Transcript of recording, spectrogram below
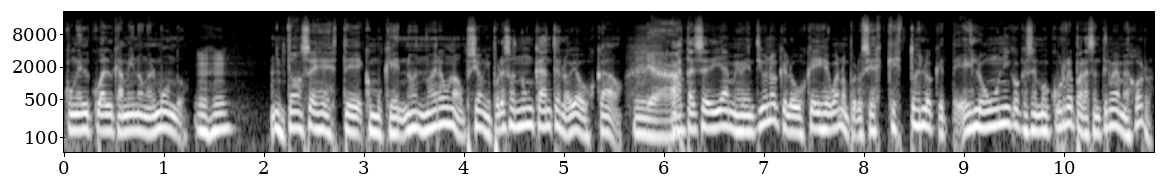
con el cual camino en el mundo. Entonces, este, como que no, no era una opción y por eso nunca antes lo había buscado. Hasta ese día, mis 21, que lo busqué y dije, bueno, pero si es que esto es lo que te- es lo único que se me ocurre para sentirme mejor.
